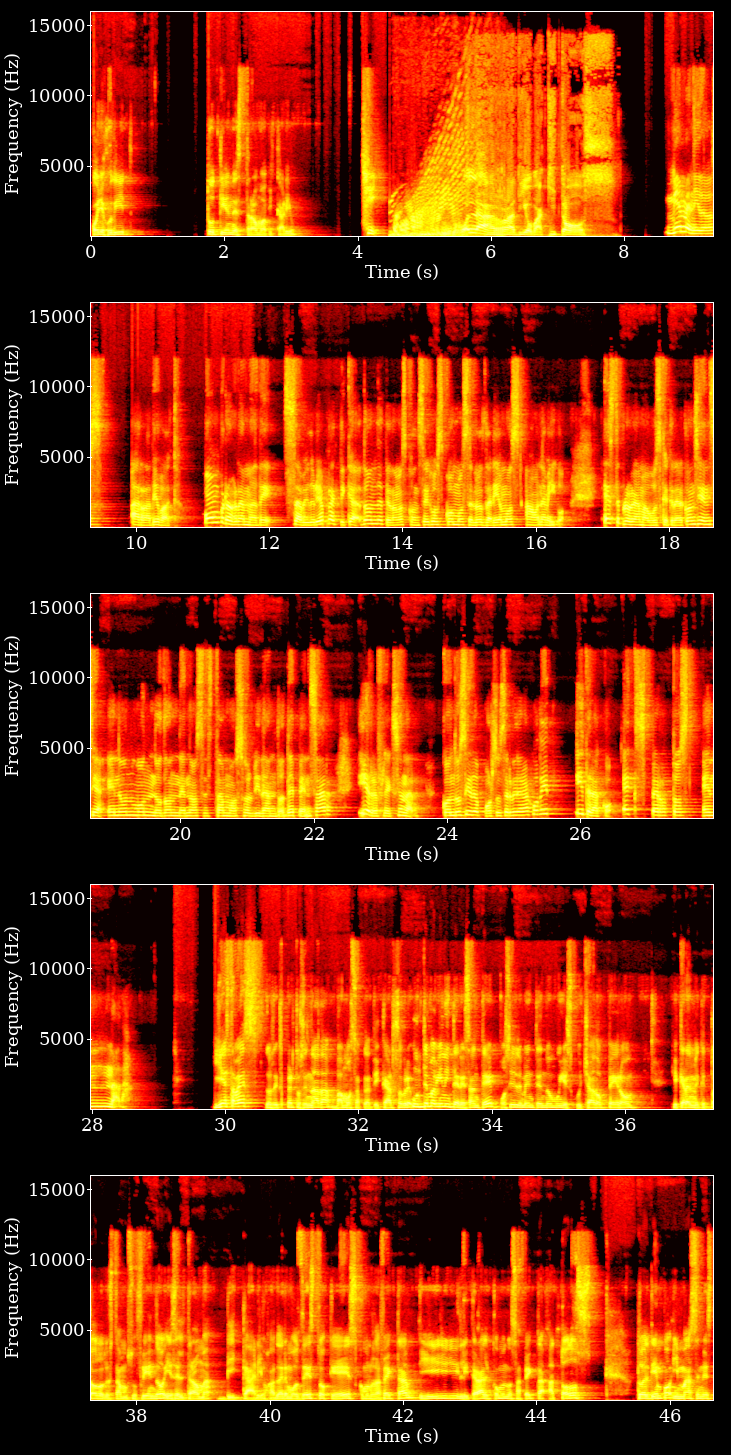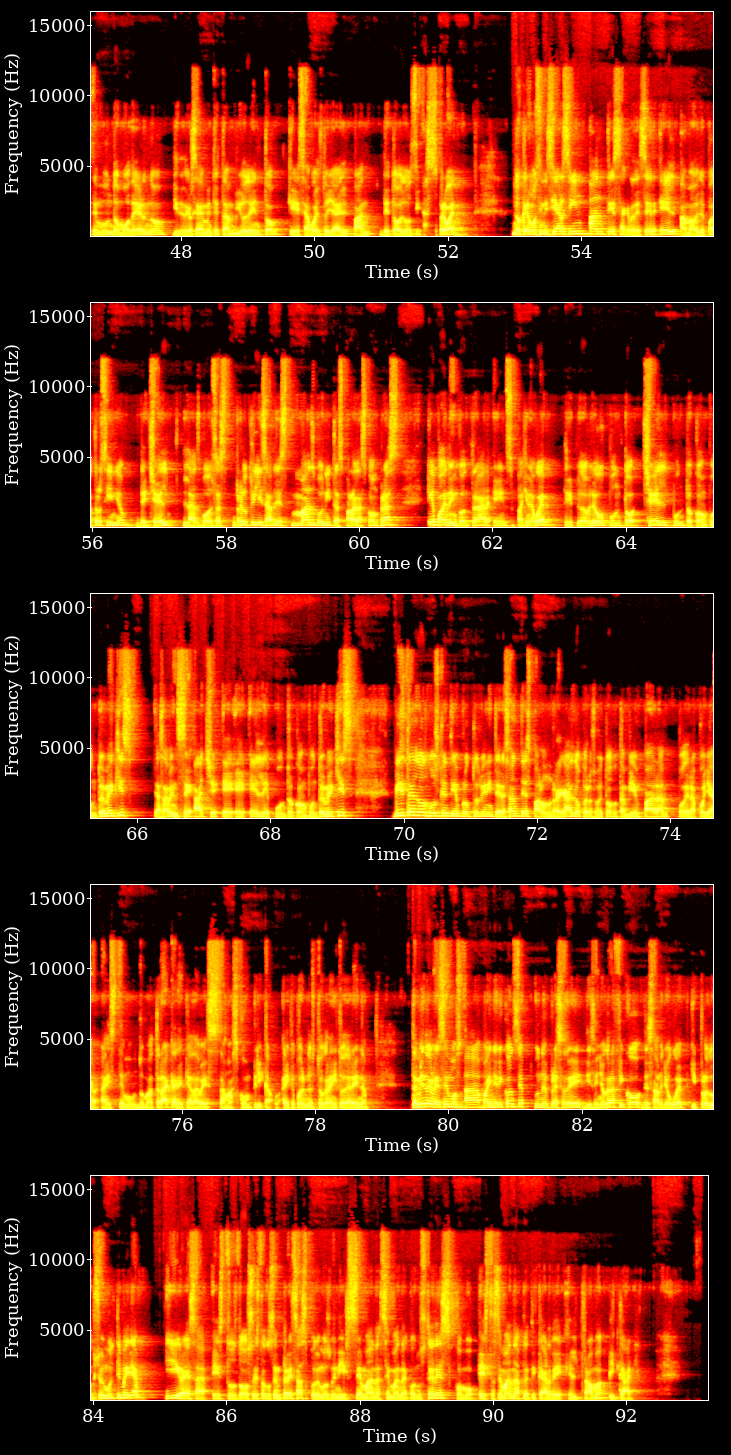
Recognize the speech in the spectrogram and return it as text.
Oye, Judith, ¿tú tienes trauma vicario? Sí. Hola, Radio Vaquitos. Bienvenidos a Radio Vac, un programa de sabiduría práctica donde te damos consejos como se los daríamos a un amigo. Este programa busca crear conciencia en un mundo donde nos estamos olvidando de pensar y reflexionar, conducido por su servidora Judith y Draco, expertos en nada. Y esta vez, los expertos en nada, vamos a platicar sobre un tema bien interesante, posiblemente no muy escuchado, pero que créanme que todos lo estamos sufriendo y es el trauma vicario. Hablaremos de esto, qué es, cómo nos afecta y literal, cómo nos afecta a todos todo el tiempo y más en este mundo moderno y desgraciadamente tan violento que se ha vuelto ya el pan de todos los días. Pero bueno, no queremos iniciar sin antes agradecer el amable patrocinio de Shell, las bolsas reutilizables más bonitas para las compras que pueden encontrar en su página web www.shell.com.mx. Ya saben, c-h-e-e-l.com.mx. Visítenlos, busquen, tienen productos bien interesantes para un regalo, pero sobre todo también para poder apoyar a este mundo matraca que cada vez está más complicado. Hay que poner nuestro granito de arena. También agradecemos a Binary Concept, una empresa de diseño gráfico, desarrollo web y producción multimedia. Y gracias a estos dos, estas dos empresas podemos venir semana a semana con ustedes, como esta semana a platicar de el trauma vicario.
